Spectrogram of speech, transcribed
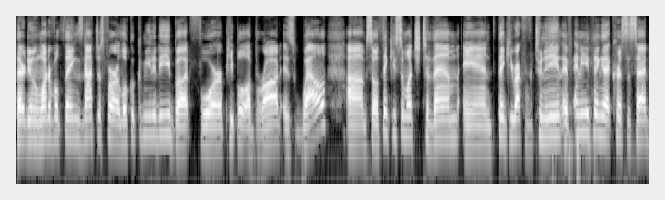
that are doing wonderful things, not just for our local community, but for people abroad as well. Um, so thank you so much to them. And thank you, Rockford, for tuning in. If anything that Chris has said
